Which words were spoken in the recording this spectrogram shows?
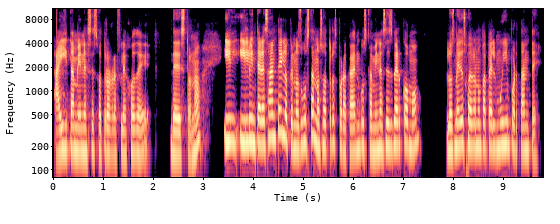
ahí también ese es otro reflejo de, de esto, ¿no? Y, y, lo interesante y lo que nos gusta a nosotros por acá en Buscaminas es ver cómo los medios juegan un papel muy importante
